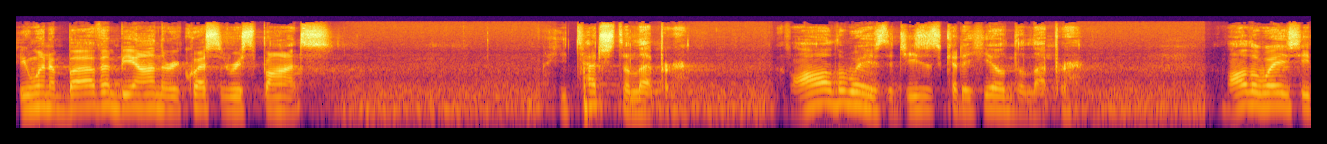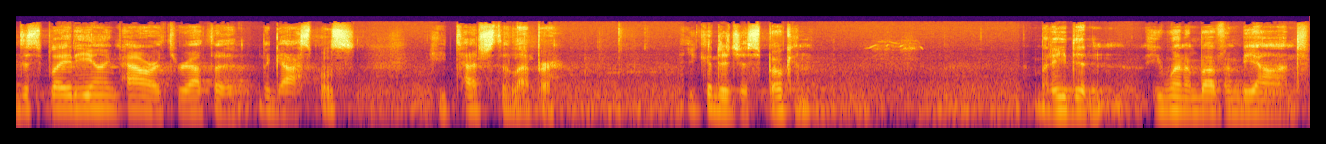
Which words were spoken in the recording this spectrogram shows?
He went above and beyond the requested response. He touched the leper. Of all the ways that Jesus could have healed the leper, of all the ways he displayed healing power throughout the, the Gospels, he touched the leper. He could have just spoken, but he didn't. He went above and beyond.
